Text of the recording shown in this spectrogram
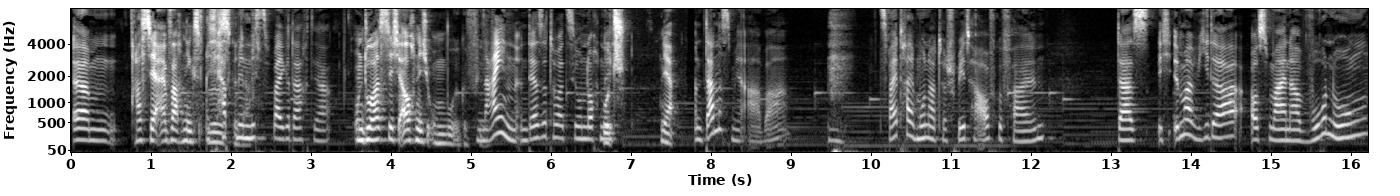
Ähm, hast dir einfach nichts Böses Ich habe mir nichts bei gedacht, ja. Und du hast dich auch nicht unwohl gefühlt? Nein, in der Situation noch nicht. Gut. Ja. Und dann ist mir aber zwei, drei Monate später aufgefallen, dass ich immer wieder aus meiner Wohnung,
